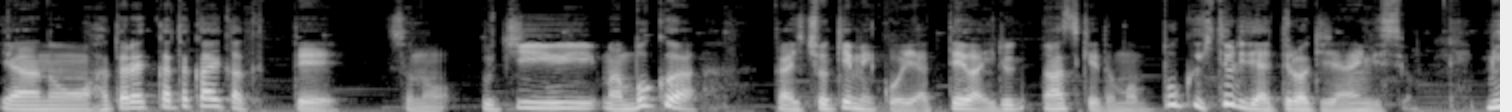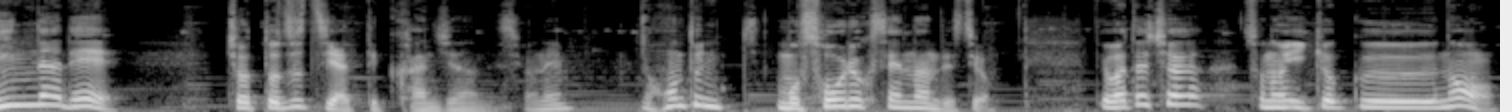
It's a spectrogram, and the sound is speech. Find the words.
いやあの働き方改革ってそのうち、まあ、僕はが一生懸命こうやってはいますけども僕一人でやってるわけじゃないんですよ。みんなでちょっとずつやっていく感じなんですよね。本当にもう総力戦なんですよ。で私はその医局の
